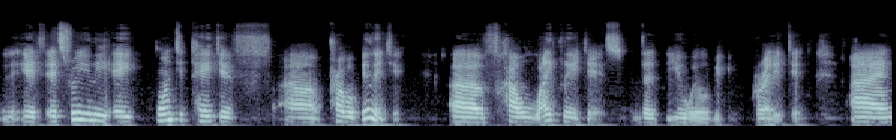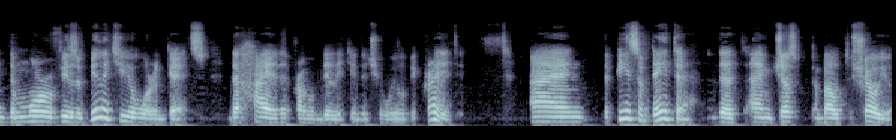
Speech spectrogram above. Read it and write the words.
It, it's really a quantitative uh, probability of how likely it is that you will be credited. And the more visibility your work gets, the higher the probability that you will be credited. And the piece of data that I'm just about to show you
